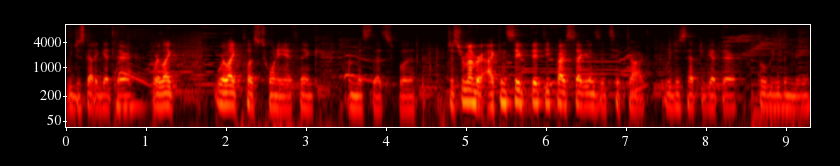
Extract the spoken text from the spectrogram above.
We just gotta get there. We're like, we're like plus 20, I think. I missed that split. Just remember, I can save 55 seconds of Tick Tock. We just have to get there. Believe in me.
